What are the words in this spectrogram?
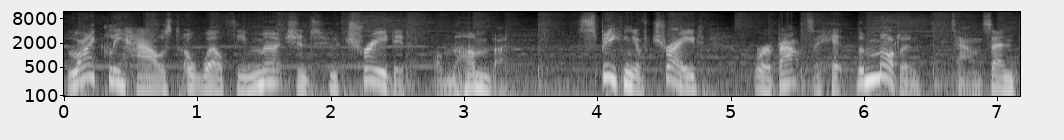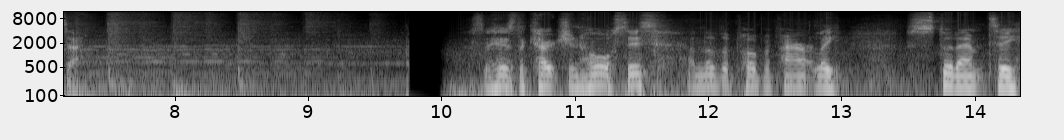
likely housed a wealthy merchant who traded on the Humber. Speaking of trade, we're about to hit the modern town centre. So here's the coach and horses, another pub apparently stood empty,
